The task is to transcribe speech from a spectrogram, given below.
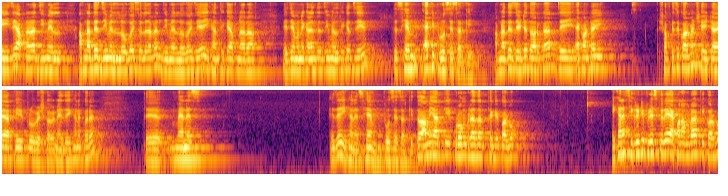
এই যে আপনারা জিমেল আপনাদের জিমেল লোগোয় চলে যাবেন। জিমেল লোগোয় যেয়ে এখান থেকে আপনারা এই যেমন এখানে যে জিমেল থেকে যেয়ে তো সেম একই প্রসেস আর কি। আপনাদের যেটা দরকার, যেই অ্যাকাউন্টটাই সব কিছু করবেন সেইটাই আর কি প্রবেশ করবেন। এই যে এখানে করে, তে ম্যানেজ এই যে এখানে সেম প্রসেস আর কি। তো আমি আর কি ক্রোম ব্রাউজার থেকে করব। এখানে সিকিউরিটি প্রেস করে এখন আমরা কি করব?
